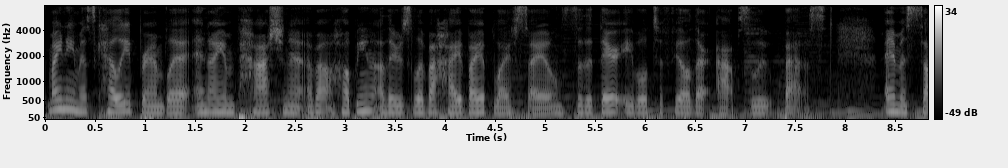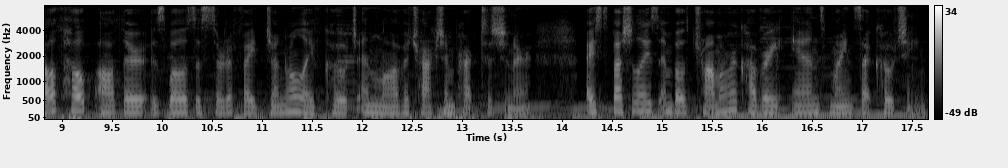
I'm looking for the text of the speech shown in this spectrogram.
my name is Kelly Bramblett, and I am passionate about helping others live a high vibe lifestyle so that they're able to feel their absolute best. I am a self help author as well as a certified general life coach and law of attraction practitioner. I specialize in both trauma recovery and mindset coaching.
